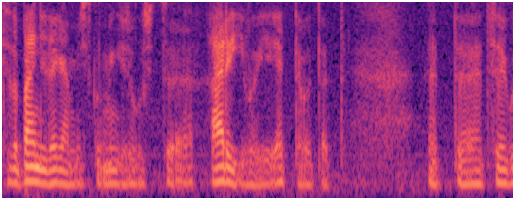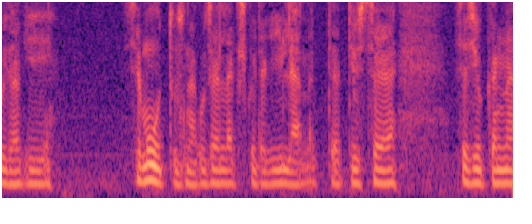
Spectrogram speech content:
seda bändi tegemist kui mingisugust äh, äri või ettevõtet. et, et see kuidagi, see muutus nagu selleks kuidagi hiljem, et, et just see see niisugune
